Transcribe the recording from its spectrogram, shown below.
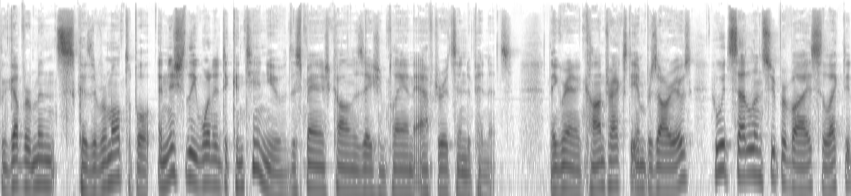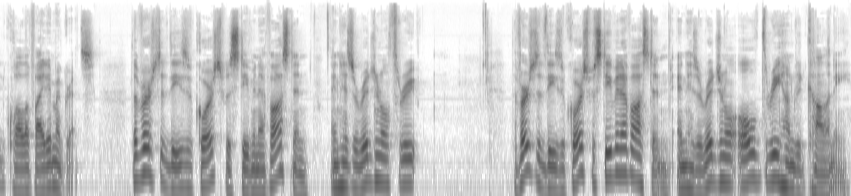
the governments, because there were multiple, initially wanted to continue the Spanish colonization plan after its independence. They granted contracts to impresarios who would settle and supervise selected qualified immigrants. The first of these, of course, was Stephen F. Austin and his original three. The first of these, of course, was Stephen F. Austin and his original Old 300 colony.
